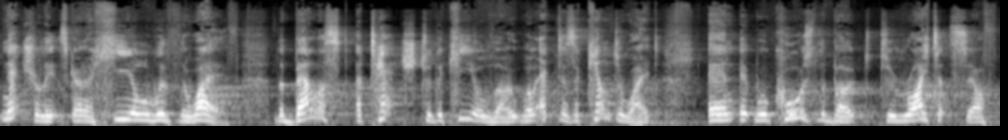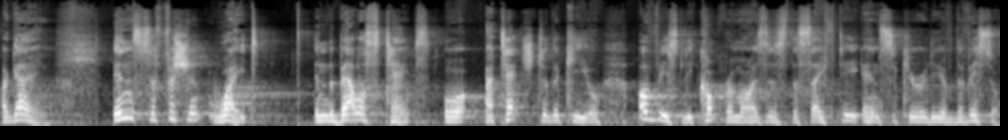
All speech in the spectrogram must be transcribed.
naturally it's going to heel with the wave. The ballast attached to the keel, though, will act as a counterweight and it will cause the boat to right itself again. Insufficient weight in the ballast tanks or attached to the keel obviously compromises the safety and security of the vessel.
